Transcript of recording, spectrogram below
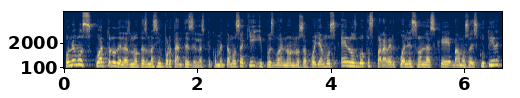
Ponemos cuatro de las notas más importantes de las que comentamos aquí y pues bueno, nos apoyamos en los votos para ver cuáles son las que vamos a discutir.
